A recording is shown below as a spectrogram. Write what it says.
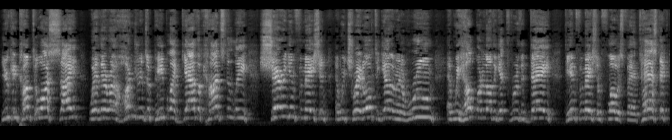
You can come to our site where there are hundreds of people that gather constantly sharing information and we trade all together in a room and we help one another get through the day. The information flow is fantastic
